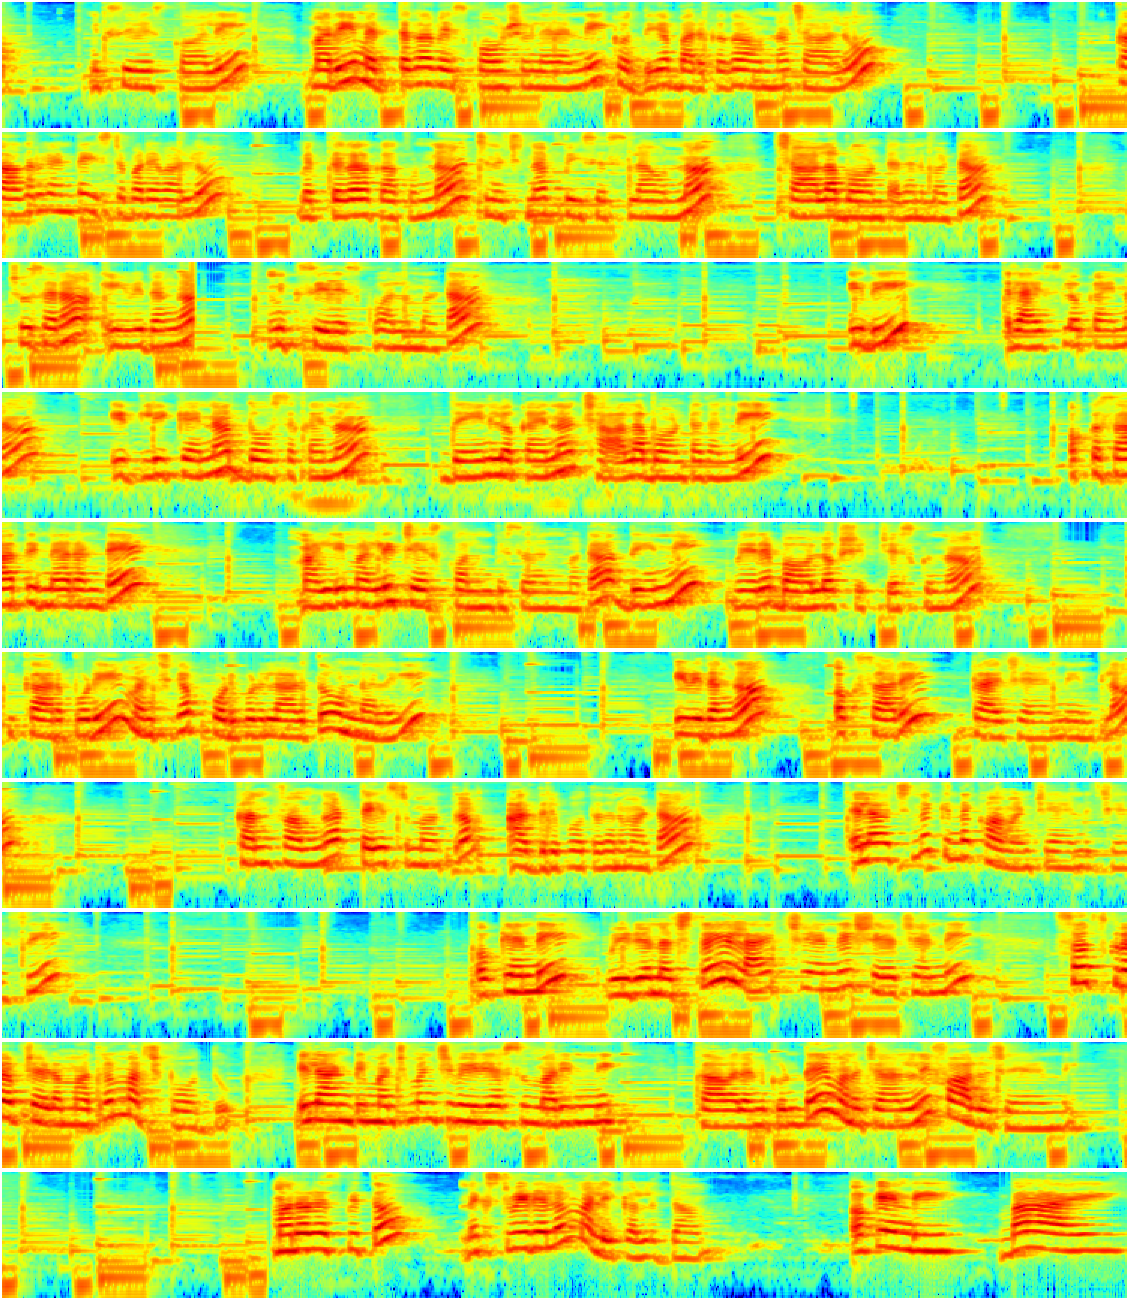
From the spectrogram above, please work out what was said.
మిక్సీ వేసుకోవాలి. మరీ మెత్తగా వేసుకోవసరం లేదండి కొద్దిగా బరకగా ఉన్న చాలు. కాకరకాయ అంటే ఇష్టపడే వాళ్ళు మెత్తగా కాకుండా చిన్న చిన్న పీసెస్లా ఉన్న చాలా బాగుంటుంది అనమాట చూసారా? ఈ విధంగా మిక్సీ వేసుకోవాలన్నమాట. ఇది రైస్లోకైనా ఇడ్లీకైనా దోశకైనా దేనిలోకైనా చాలా బాగుంటుందండి. ఒక్కసారి తిన్నారంటే మళ్ళీ మళ్ళీ చేసుకోవాలనిపిస్తుంది అనమాట దీన్ని వేరే బౌల్లోకి షిఫ్ట్ చేసుకుందాం. ఈ కారపొడి మంచిగా పొడి పొడిలాడుతూ ఉండాలి. ఈ విధంగా ఒకసారి ట్రై చేయండి ఇంట్లో. కన్ఫామ్గా టేస్ట్ మాత్రం అదిరిపోతుంది అనమాట ఎలా వచ్చిందో కింద కామెంట్ చేయండి చేసి. ఓకే అండి వీడియో నచ్చితే లైక్ చేయండి షేర్ చేయండి. సబ్స్క్రైబ్ చేయడం మాత్రం మర్చిపోవద్దు. ఇలాంటి మంచి మంచి వీడియోస్ మరిన్ని కావాలనుకుంటే మన ఛానల్ని ఫాలో చేయండి. మరో రెసిపీతో నెక్స్ట్ వీడియోలో మళ్ళీ కలుద్దాం. ఓకే అండి బాయ్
